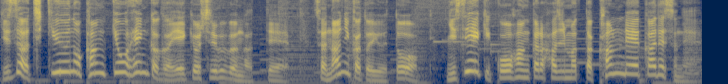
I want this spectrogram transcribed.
実は地球の環境変化が影響している部分があってさあ何かというと2世紀後半から始まった寒冷化ですね。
